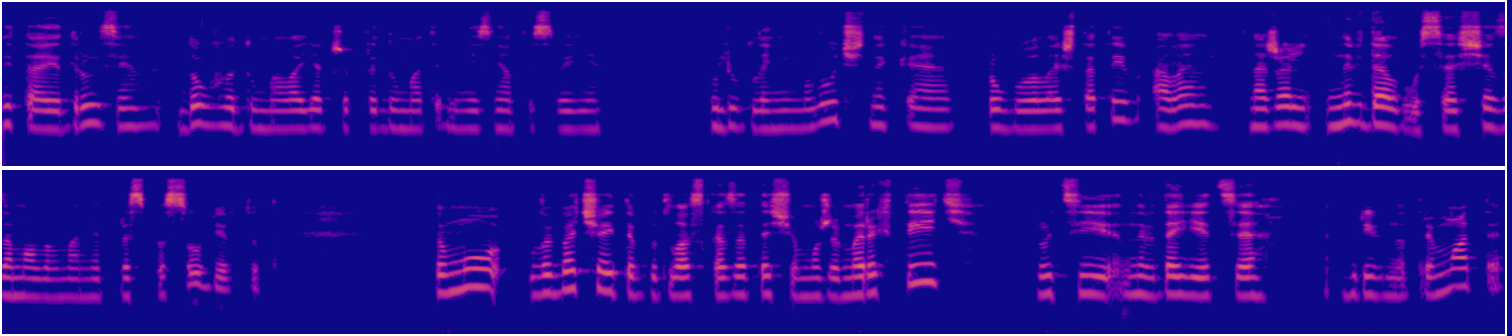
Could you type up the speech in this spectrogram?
Вітаю, друзі! Довго думала, як же придумати мені зняти свої улюблені молочники. Пробувала і штатив, але, на жаль, не вдалося. Ще замало в мене приспособів тут. Тому вибачайте, будь ласка, за те, що може мерехтить, в руці не вдається рівно тримати.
